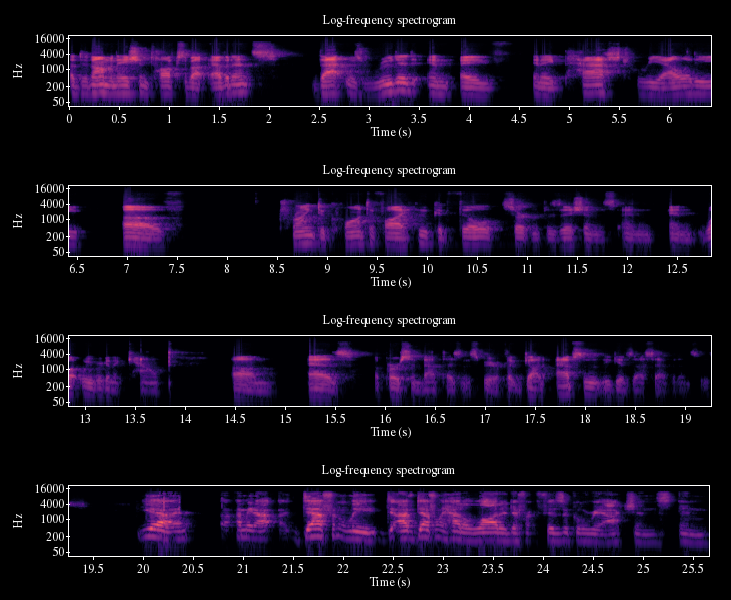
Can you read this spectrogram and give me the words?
a denomination talks about evidence that was rooted in a in a past reality of trying to quantify who could fill certain positions and and what we were going to count um, as a person baptized in the Spirit. But God absolutely gives us evidences. Yeah, and I mean, I definitely, I've definitely had a lot of different physical reactions in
